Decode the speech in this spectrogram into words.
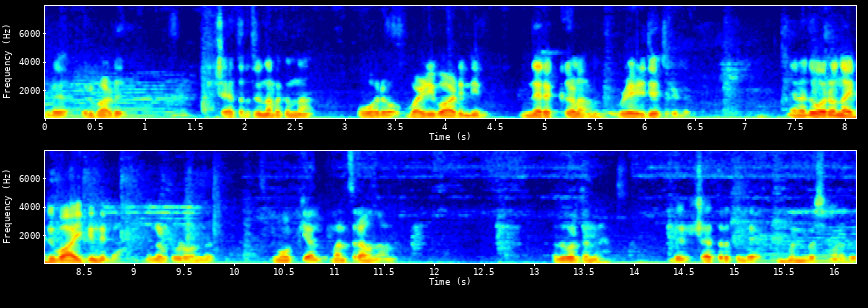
ഇവിടെ ഒരുപാട് ക്ഷേത്രത്തിൽ നടക്കുന്ന ഓരോ വഴിപാടിന്റെയും നിരക്കുകളാണ് ഇവിടെ എഴുതി വെച്ചിട്ടുള്ളത്. ഞാനത് ഓരോന്നായിട്ട് വായിക്കുന്നില്ല. നിങ്ങൾക്കിവിടെ വന്ന് നോക്കിയാൽ മനസ്സിലാവുന്നതാണ്. അതുപോലെ തന്നെ ഇത് ക്ഷേത്രത്തിന്റെ മുൻവശമാണത്.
